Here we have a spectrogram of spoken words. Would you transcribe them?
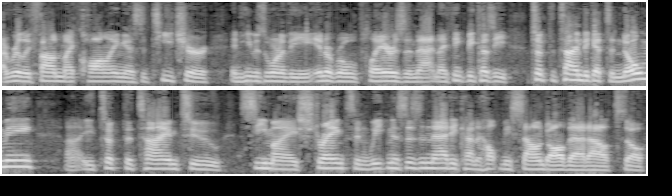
i really found my calling as a teacher and he was one of the integral players in that and i think because he took the time to get to know me uh, he took the time to see my strengths and weaknesses in that. He kind of helped me sound all that out. So,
